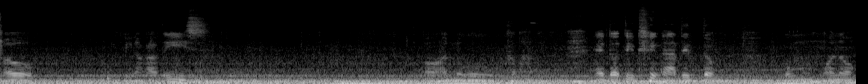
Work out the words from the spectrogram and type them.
Oh. Pinakatiis. Oh, ano. Eto, titingnan natin to. Kung ano,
